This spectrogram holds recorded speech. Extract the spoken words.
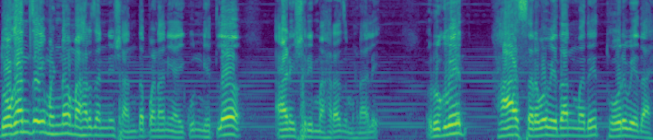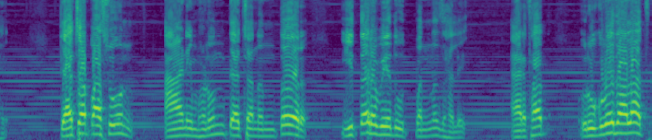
दोघांचंही म्हणणं महाराजांनी शांतपणाने ऐकून घेतलं आणि श्री महाराज म्हणाले ऋग्वेद हा सर्व वेदांमध्ये थोर वेद आहे. त्याच्यापासून आणि म्हणून त्याच्यानंतर इतर वेद उत्पन्न झाले. अर्थात ऋग्वेदालाच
